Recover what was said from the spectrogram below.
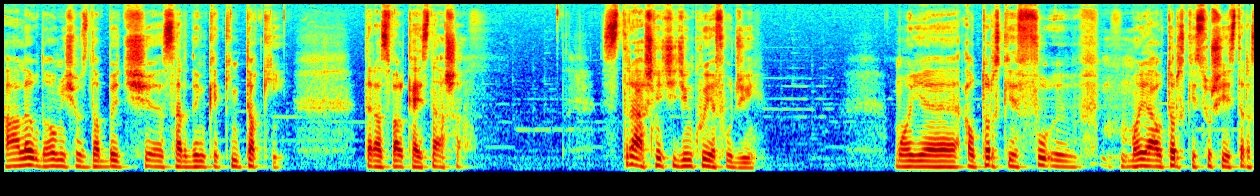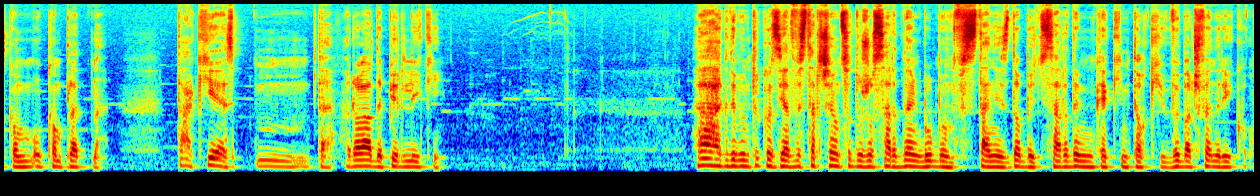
ale udało mi się zdobyć e, sardynkę Kintoki. Teraz walka jest nasza. Strasznie Ci dziękuję, Fuji. Moje autorskie, fu moje autorskie sushi jest teraz kom kompletne. Tak jest. Mm, te rolady pirliki. A, gdybym tylko zjadł wystarczająco dużo sardynek, byłbym w stanie zdobyć sardynkę Kintoki. Wybacz, Fenriku.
